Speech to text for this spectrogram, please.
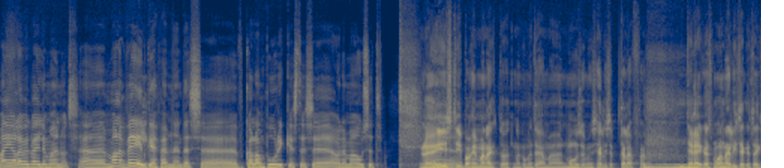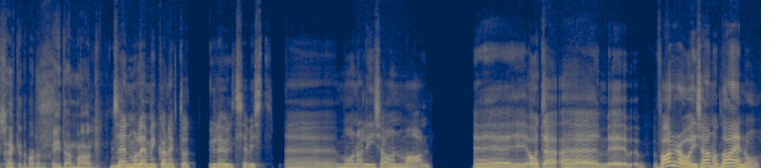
ma ei ole veel välja mõelnud. Äh, ma olen veel kehvem nendes äh, kalambuurikestes, äh, oleme ausad. Eesti parim anekdoot, nagu me teame, on muuseumis heliseb telefon. tere, kas Mona Liisaga saaks rääkida, palun? ei, ta on maal. see on mu lemmikanekdoot üleüldse vist. Mona Liisa on maal oota, äh, Varro ei saanud laenu,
